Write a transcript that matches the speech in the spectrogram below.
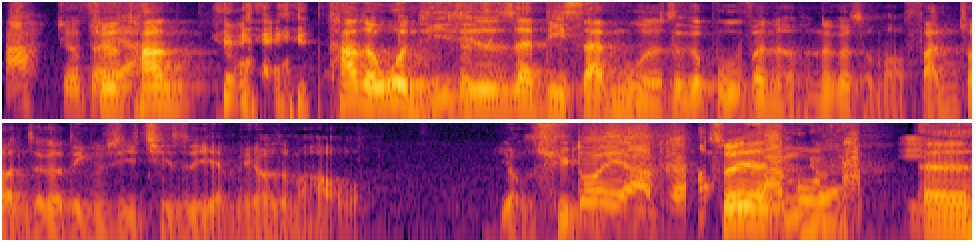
啊，就这样。就他他的问题，其实，在第三幕的这个部分的那个什么反转这个东西，其实也没有什么好有趣。对啊，对，所以第三幕呃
